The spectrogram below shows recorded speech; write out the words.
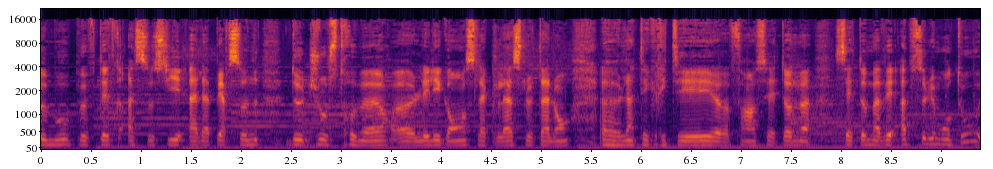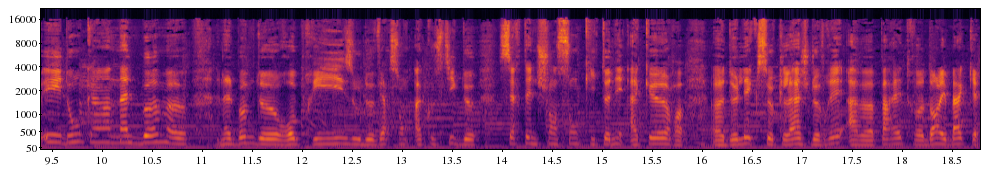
Tant de mots peuvent être associés à la personne de Joe Strummer, euh, l'élégance, la classe, le talent, euh, l'intégrité. euh, Enfin, cet homme, cet homme avait absolument tout. Et donc un album, un album de reprise ou de version acoustique de certaines chansons qui tenaient à cœur de l'ex-Clash devrait apparaître dans les bacs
